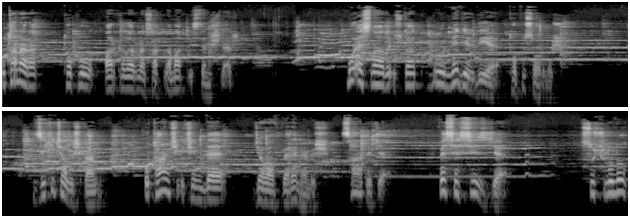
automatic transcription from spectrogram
Utanarak topu arkalarına saklamak istemişler. Bu esnada üstad bu nedir diye topu sormuş. Zeki Çalışkan utanç içinde cevap verememiş sadece ve sessizce suçluluk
